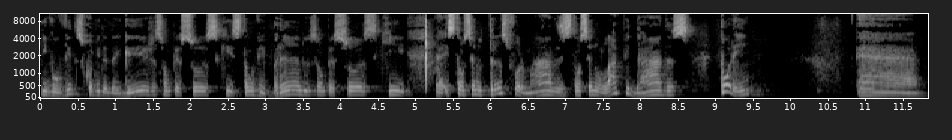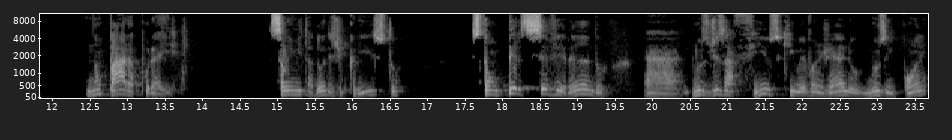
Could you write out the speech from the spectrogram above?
envolvidas com a vida da igreja, são pessoas que estão vibrando, são pessoas que é, estão sendo transformadas, estão sendo lapidadas, porém, é, não para por aí. são imitadores de Cristo, estão perseverando é, nos desafios que o Evangelho nos impõe,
